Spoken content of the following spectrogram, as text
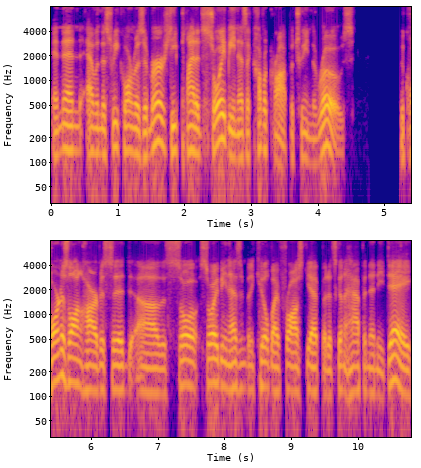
And then and when the sweet corn was emerged, he planted soybean as a cover crop between the rows. The corn is long harvested. Uh, the so- soybean hasn't been killed by frost yet, but it's going to happen any day.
